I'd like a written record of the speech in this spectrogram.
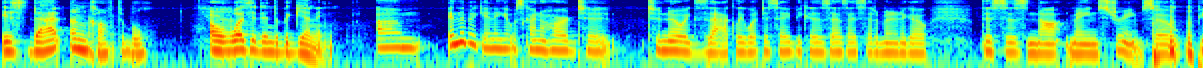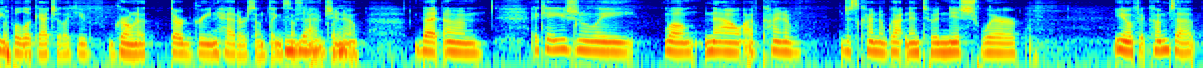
Is that uncomfortable, or was it in the beginning? Um, in the beginning, it was kind of hard to to know exactly what to say because, as I said a minute ago, this is not mainstream. So people look at you like you've grown a third green head or something. Sometimes, Exactly. you know. But um, occasionally, well, now I've kind of just kind of gotten into a niche where, you know, if it comes up,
